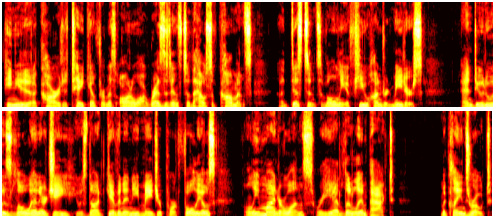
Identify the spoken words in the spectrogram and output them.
He needed a car to take him from his Ottawa residence to the House of Commons, a distance of only a few hundred meters, and due to his low energy, he was not given any major portfolios, only minor ones where he had little impact. Maclean's wrote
